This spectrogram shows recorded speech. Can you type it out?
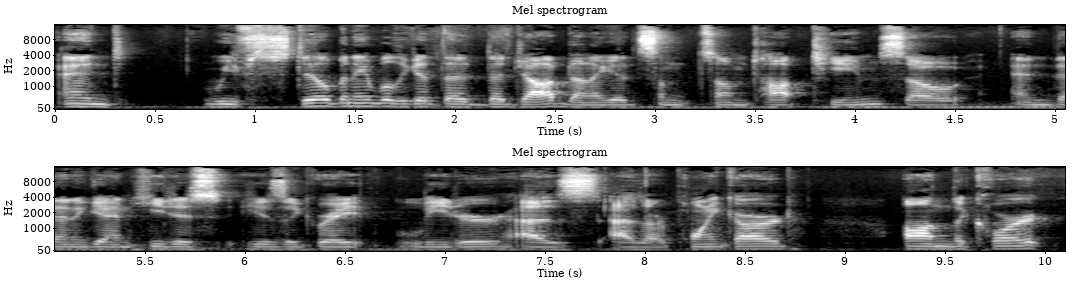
and we've still been able to get the, the job done against some some top teams. So, and then again, he just he's a great leader as as our point guard on the court.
